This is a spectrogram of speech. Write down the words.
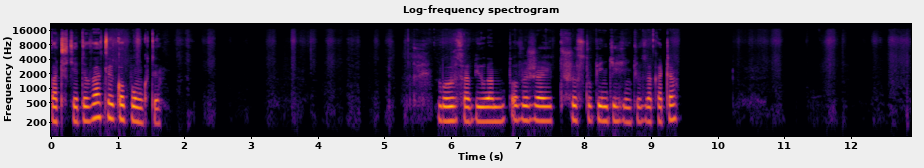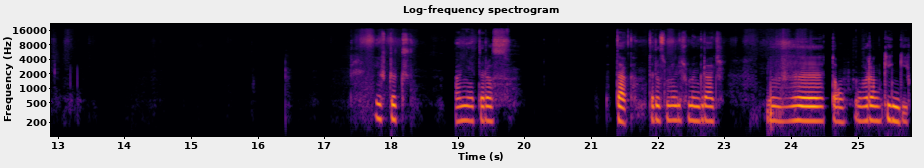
Patrzcie, dwa tylko punkty. Bo już zabiłem powyżej 350 zakacza. Jeszcze, cz- a nie teraz. Tak, teraz mieliśmy grać w tą, w rankingi.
